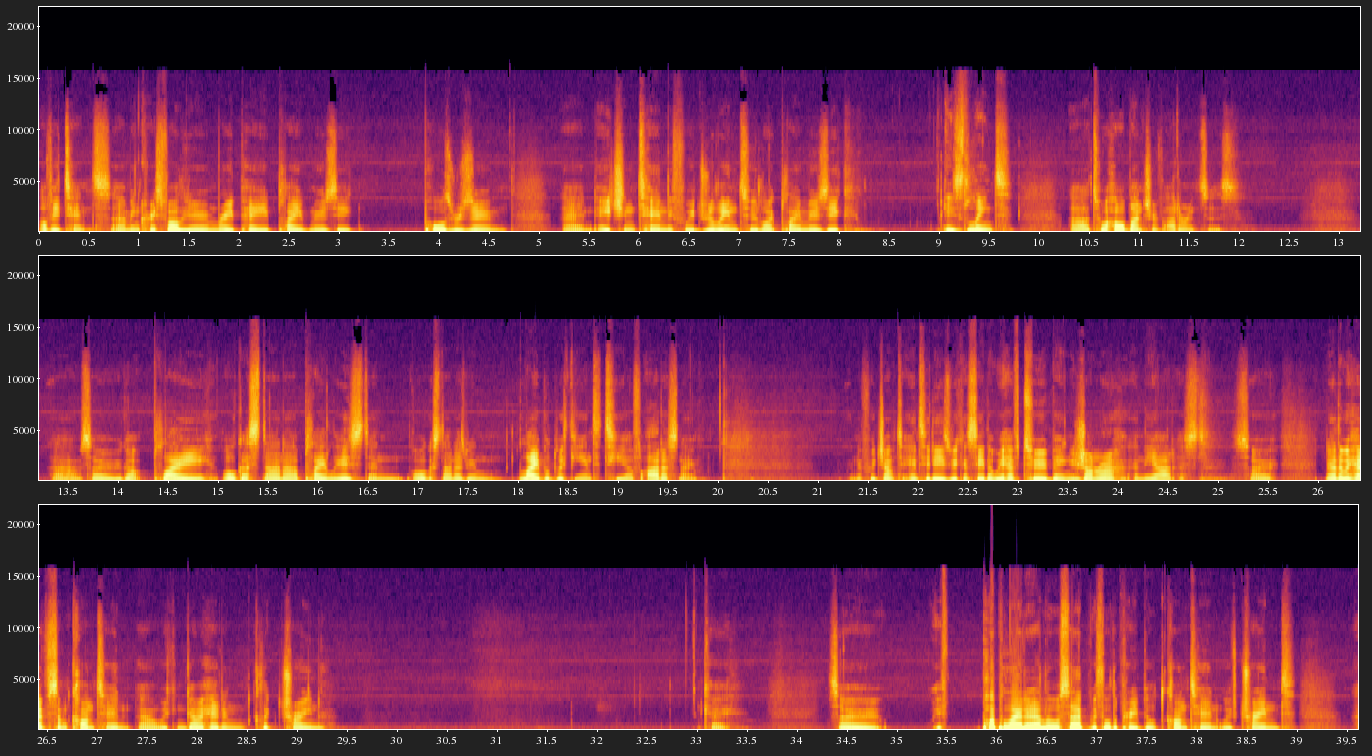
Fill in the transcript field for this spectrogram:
of intents. Um, increase volume, repeat, play music, pause, resume. And each intent, if we drill into like play music, is linked uh, to a whole bunch of utterances. Um, so we've got play Augustana playlist, and Augustana has been labeled with the entity of artist name. And if we jump to entities, we can see that we have two being genre and the artist. So now that we have some content, uh, we can go ahead and click train. Okay. So we've populated our LUIS app with all the pre-built content. We've trained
